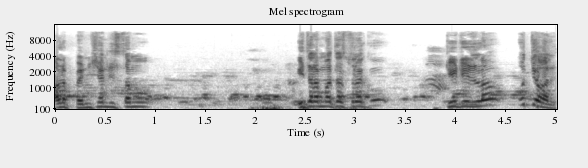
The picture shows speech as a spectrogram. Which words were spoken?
వాళ్ళకి పెన్షన్ ఇస్తాము. ఇతర మతస్థులకు టీటీడీలో ఉద్యోగాలు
